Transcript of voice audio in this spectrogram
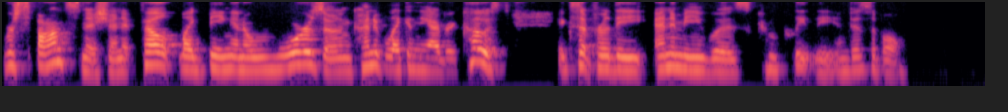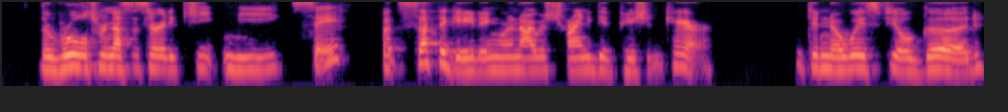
response mission. It felt like being in a war zone, kind of like in the Ivory Coast, except for the enemy was completely invisible. The rules were necessary to keep me safe, but suffocating when I was trying to give patient care. Didn't always feel good,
